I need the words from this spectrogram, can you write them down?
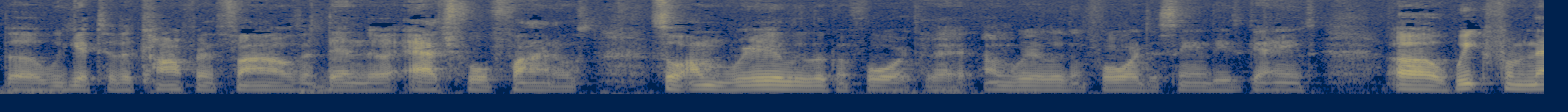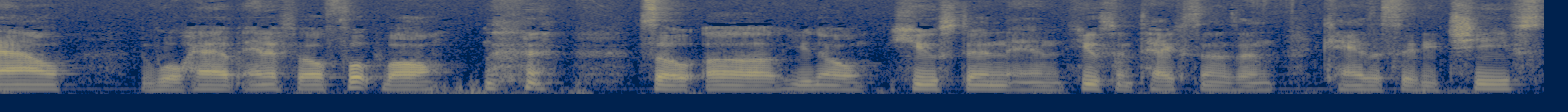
the, we get to the conference finals and then the actual finals. So I'm really looking forward to that. I'm really looking forward to seeing these games. A uh, week from now, we'll have NFL football. so uh, you know, Houston and Houston Texans and Kansas City Chiefs.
